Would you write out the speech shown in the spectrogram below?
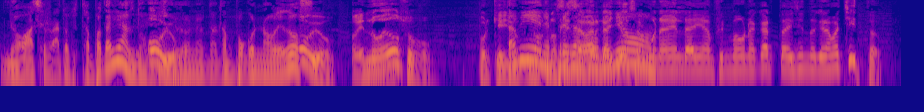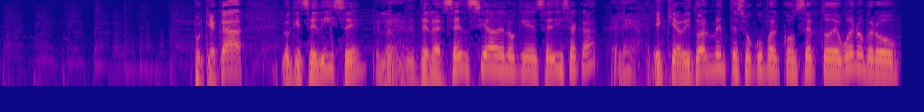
no hace rato que están pataleando. Obvio. Pero no- tampoco es novedoso. Obvio, es novedoso, po. porque yo bien, no, no sé si a Vargas Llosa alguna vez le hayan firmado una carta diciendo que era machista. Porque acá lo que se dice, lo- de, de la esencia de lo que se dice acá, Pelea, pelea. es que habitualmente se ocupa el concepto de, bueno, pero,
